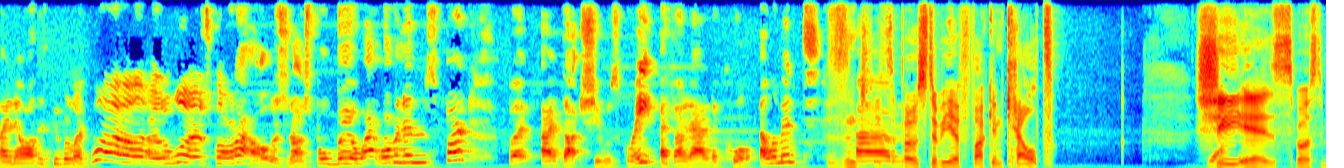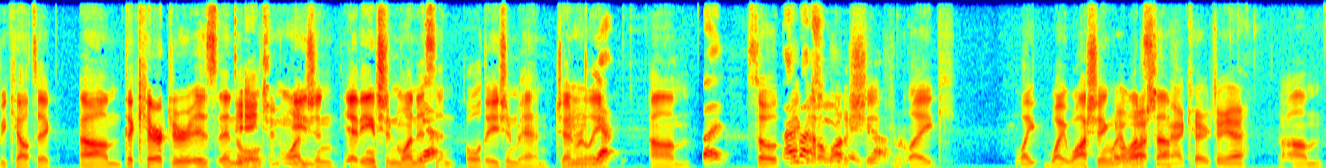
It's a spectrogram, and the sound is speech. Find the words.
I know all these people are like, "Whoa, what's going on? It's not supposed to be a white woman in this part." But I thought she was great. I thought it added a cool element. Isn't she um, supposed to be a fucking Celt? She is supposed to be Celtic. Um, the character is an The old ancient one. Asian. Yeah, the ancient one is Yeah. an old Asian man generally. Yeah, Um, but so I they thought got a lot of shit job. for like, like whitewashing a lot of stuff. that character, yeah. Um,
